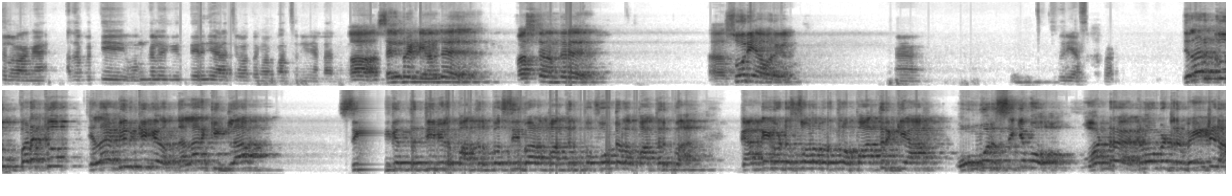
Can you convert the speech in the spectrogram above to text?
சொல்லுவாங்க. அத பத்தி உங்களுக்கு தெரிஞ்ச யாராச்சும் ஒருத்தவங்களை பார்த்து சொன்னீங்க நல்லா இருக்கும். செலிபிரிட்டி வந்து ஃபர்ஸ்ட் வந்து சூர்யா அவர்கள். சூர்யா எல்லாருக்கும் வணக்கம். எல்லாம் எப்படி இருக்கீங்க? நல்லா இருக்கீங்களா? சிங்கத்தை டிவில பாத்திருப்ப சினிமால பாத்திருப்ப போட்டோல பாத்திருப்ப கங்கை கொண்ட சோழபுரத்துல பாத்திருக்கியா ஒவ்வொரு சிங்கமும் ஒன்றரை கிலோமீட்டர் வெயிட்டுடா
